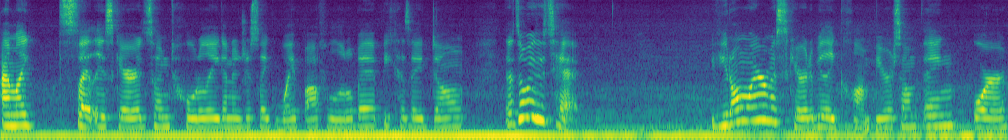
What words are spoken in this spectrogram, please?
I'm like slightly scared, so I'm totally gonna just like wipe off a little bit because I don't. That's always a tip. If you don't want your mascara to be like clumpy or something, or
